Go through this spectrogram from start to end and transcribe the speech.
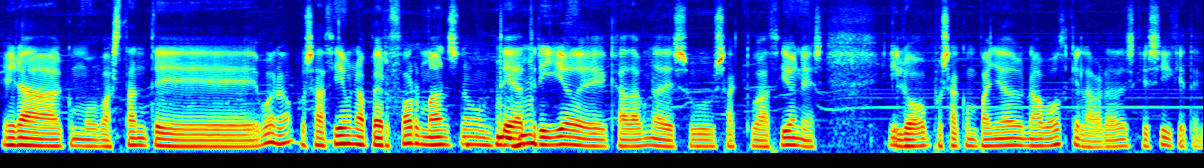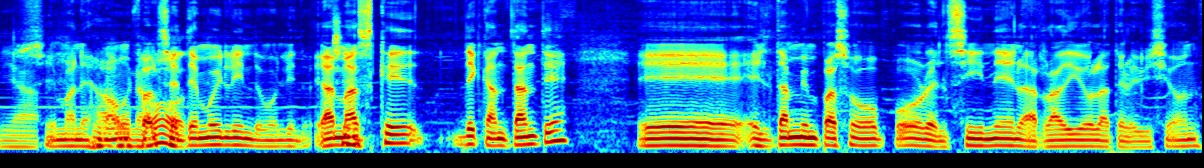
era como bastante... Bueno, pues hacía una performance, ¿no? Un teatrillo de cada una de sus actuaciones. Y luego pues acompañado de una voz que la verdad es que sí, que tenía... Sí, manejaba un buena voz. falsete muy lindo, muy lindo. Y además que de cantante, eh, él también pasó por el cine, la radio, la televisión.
